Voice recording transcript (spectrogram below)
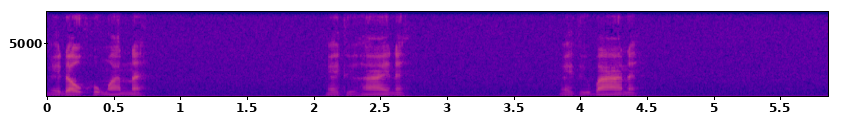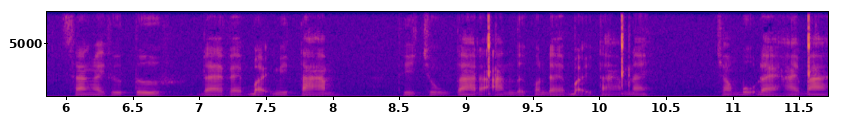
ngày đầu không ăn này. Ngày thứ hai này. Ngày thứ ba này. Sang ngày thứ tư, đề về 78 thì chúng ta đã ăn được con đề 78 này trong bộ đề 23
